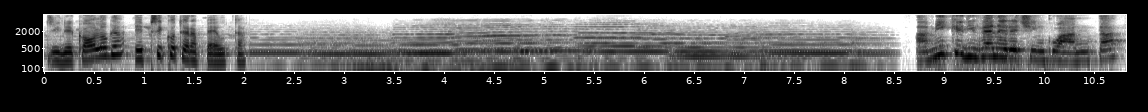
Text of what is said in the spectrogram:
ginecologa e psicoterapeuta. Amiche di Venere 50,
